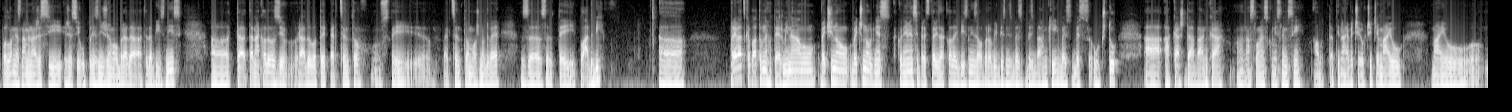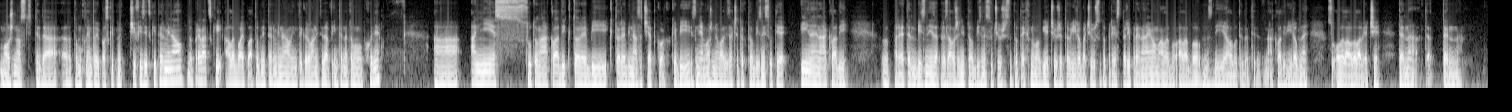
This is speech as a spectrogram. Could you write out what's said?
podľa mňa znamená, že si, že si úplne znižujem obrad a, teda biznis. Tá, tá nákladovosť je rádovo, to je percento, z tej, percento, možno dve, z, z tej platby. Prevádzka platobného terminálu, väčšinou, väčšinou dnes, ako neviem si predstaviť zakladať biznis alebo robiť biznis bez, bez banky, bez, bez účtu. A, a každá banka na Slovensku, myslím si, alebo teda tí najväčšie určite majú majú možnosť teda e, tomu klientovi poskytnúť či fyzický terminál do prevádzky, alebo aj platobný terminál integrovaný teda v internetovom obchode. A, a nie sú to náklady, ktoré by, ktoré by na začiatku ako keby znemožňovali začiatok toho biznisu. Tie iné náklady e, pre ten biznis a pre založenie toho biznesu, či už sú to technológie, či už je to výroba, či už sú to priestory pre nájom, alebo, alebo mzdy, alebo teda tie náklady výrobné, sú oveľa, oveľa väčšie ten, ten,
